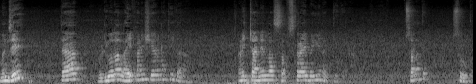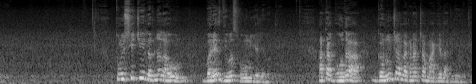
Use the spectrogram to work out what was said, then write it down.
म्हणजे त्या व्हिडिओला लाईक आणि शेअर नक्की करा. आणि चॅनेलला सबस्क्राईबही नक्की करा. चला ते सुरू करू तुळशीची लग्न लावून बरेच दिवस होऊन गेले होते. आता गोदा गणूच्या लग्नाच्या मागे लागली होती.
